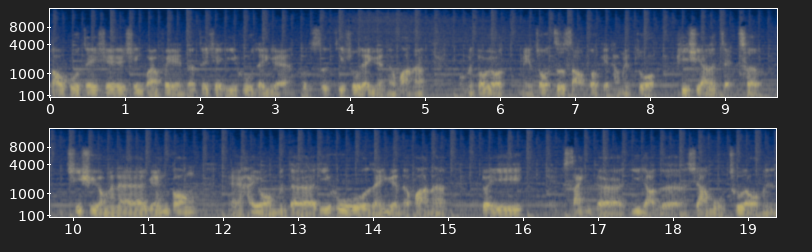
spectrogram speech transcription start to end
照顾这些新冠肺炎的这些医护人员或者是技术人员的话呢，我们都有每周至少都给他们做 PCR 的检测。期许我们的员工，诶，还有我们的医护人员的话呢，对于三个医疗的项目，除了我们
